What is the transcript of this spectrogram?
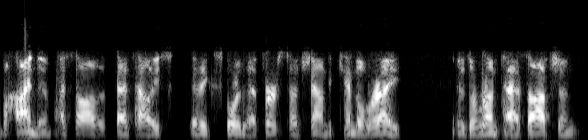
behind him. I saw that that's how he I think scored that first touchdown to Kendall Wright. It was a run pass option.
